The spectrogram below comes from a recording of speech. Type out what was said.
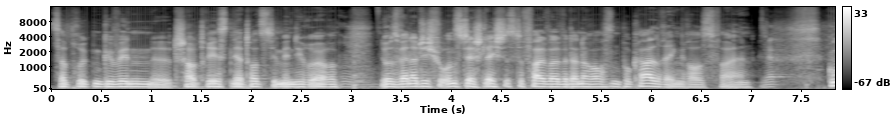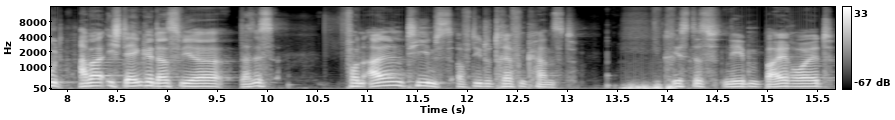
Saarbrücken gewinnen, äh, schaut Dresden ja trotzdem in die Röhre. Nur es wäre natürlich für uns der schlechteste Fall, weil wir dann noch aus dem Pokalrängen rausfallen. Ja. Gut, aber ich denke, dass wir, das ist von allen Teams, auf die du treffen kannst, ist es neben Bayreuth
